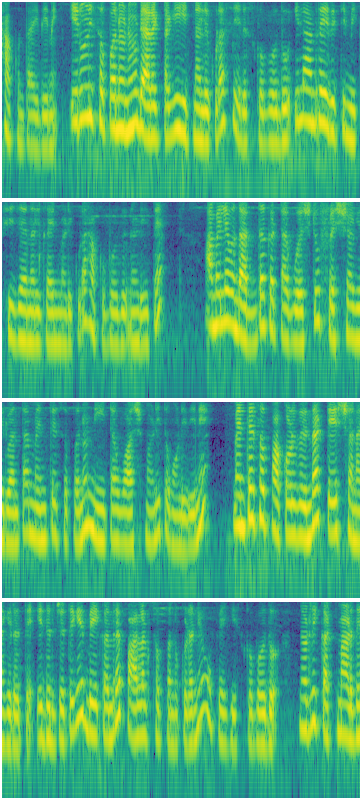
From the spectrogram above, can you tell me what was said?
ಹಾಕೊತಾ ಇದ್ದೀನಿ. ಈರುಳ್ಳಿ ಸೊಪ್ಪನ್ನು ಡೈರೆಕ್ಟಾಗಿ ಹಿಟ್ಟಿನಲ್ಲಿ ಕೂಡ ಸೇರಿಸ್ಕೋಬೋದು. ಇಲ್ಲಾಂದರೆ ಈ ರೀತಿ ಮಿಕ್ಸಿ ಜಾರ್ನಲ್ಲಿ ಗ್ರೈಂಡ್ ಮಾಡಿ ಕೂಡ ಹಾಕೋಬೋದು. ನಡೆಯುತ್ತೆ. ಆಮೇಲೆ ಒಂದು ಅರ್ಧ ಕಟ್ಟಾಗುವಷ್ಟು ಫ್ರೆಶ್ ಆಗಿರುವಂಥ ಮೆಂತ್ಯ ಸೊಪ್ಪನ್ನು ನೀಟಾಗಿ ವಾಶ್ ಮಾಡಿ ತೊಗೊಂಡಿದ್ದೀನಿ. ಮೆಂತ್ಯ ಸೊಪ್ಪು ಹಾಕೊಳ್ಳೋದ್ರಿಂದ ಟೇಸ್ಟ್ ಚೆನ್ನಾಗಿರುತ್ತೆ. ಇದ್ರ ಜೊತೆಗೆ ಬೇಕಂದರೆ ಪಾಲಕ್ ಸೊಪ್ಪನ್ನು ಕೂಡ ನೀವು ಉಪಯೋಗಿಸ್ಕೋಬೋದು. ನೋಡಿರಿ, ಕಟ್ ಮಾಡ್ದೇ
